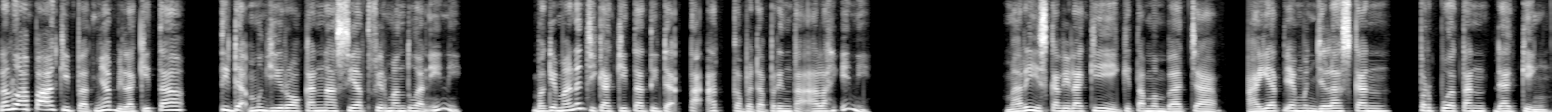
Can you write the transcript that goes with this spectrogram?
Lalu apa akibatnya bila kita tidak menghiraukan nasihat firman Tuhan ini? Bagaimana jika kita tidak taat kepada perintah Allah ini? Mari sekali lagi kita membaca ayat yang menjelaskan perbuatan daging.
